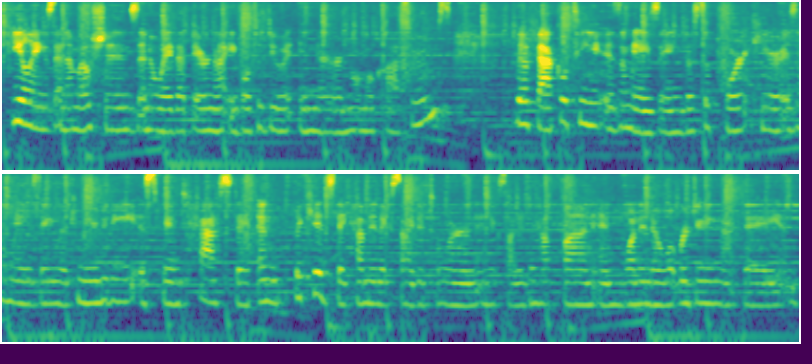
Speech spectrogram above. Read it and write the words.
feelings and emotions in a way that they're not able to do it in their normal classrooms. The faculty is amazing, the support here is amazing, the community is fantastic, and the kids, they come in excited to learn and excited to have fun and want to know what we're doing that day, and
